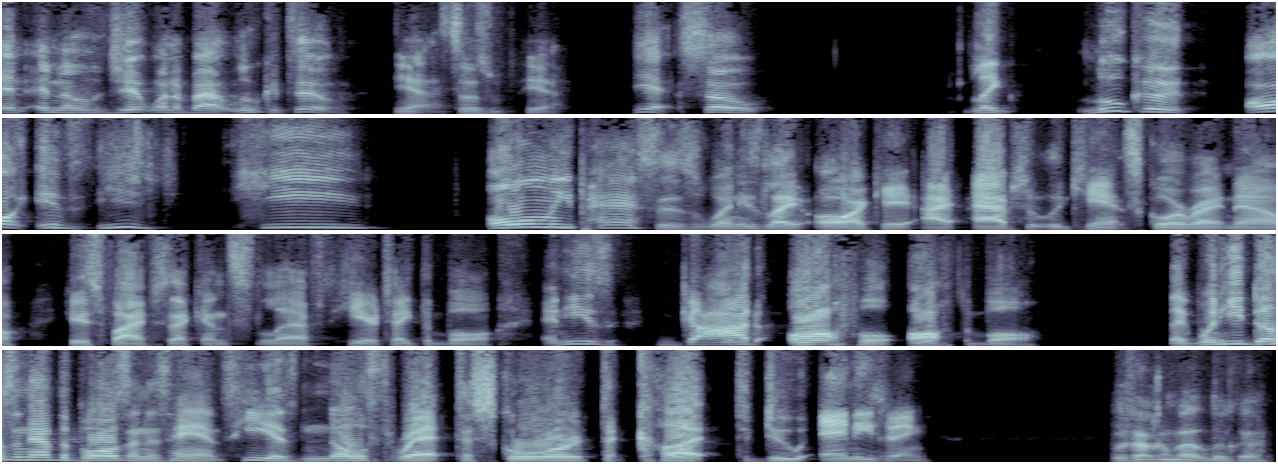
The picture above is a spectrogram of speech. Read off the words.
And and a legit one about Luka too. Yeah. So it's, yeah. Yeah, so like Luka, all is he's he only passes when he's like, oh, okay, I absolutely can't score right now. Here's five seconds left. Here, take the ball. And he's god awful off the ball. Like when he doesn't have the balls in his hands, he is no threat to score, to cut, to do anything. We're talking about Luka.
